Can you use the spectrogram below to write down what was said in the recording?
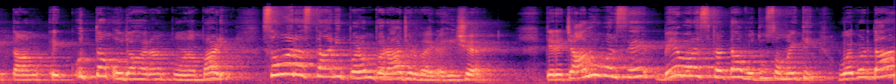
એકતાનું એક ઉત્તમ ઉદાહરણ પૂર્ણ પાડી સમરસતાની પરંપરા જળવાઈ રહી છે. ત્યારે ચાલુ વર્ષે બે વર્ષ કરતાં વધુ સમયથી વહીવટદાર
